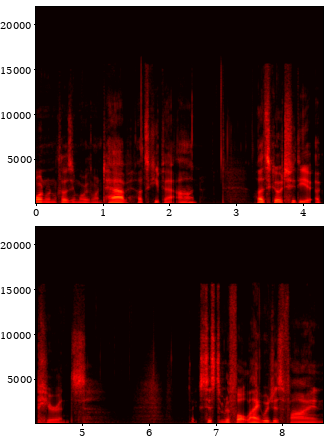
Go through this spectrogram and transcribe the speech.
One when closing more than one tab. Let's keep that on. Let's go to the appearance. Like system default language is fine.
